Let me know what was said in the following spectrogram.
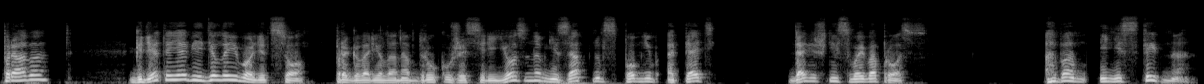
«Право, где-то я видела его лицо», — проговорила она вдруг уже серьезно, внезапно вспомнив опять давишний свой вопрос. «А вам и не стыдно?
